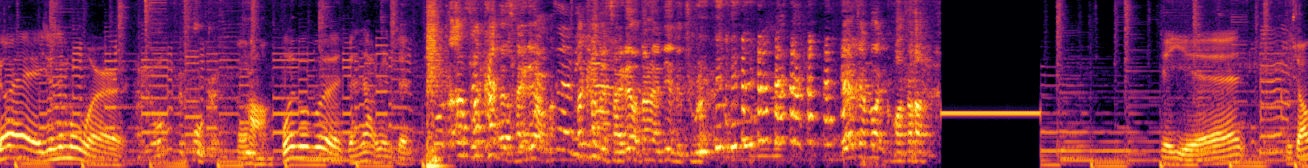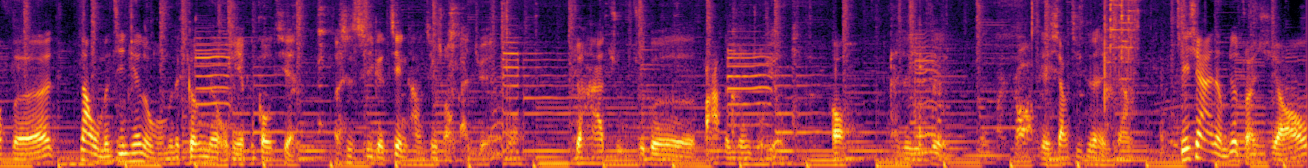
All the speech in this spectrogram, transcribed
对，就是木耳，哎呦，这破梗。很好。不会不会不会，等一下我认真。他，他看的材料嘛，他看的材料当然念得出来。不要这样乱夸他。些盐、胡椒粉。那我们今天的我们的羹呢，我们也不勾芡，而是吃一个健康清爽的感觉。就让它煮煮个八分钟左右。哦，看这颜色，Oh！这个香气真的很香。接下来呢，我们就转小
